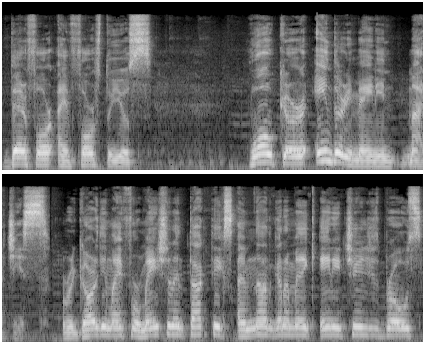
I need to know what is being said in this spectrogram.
therefore I'm forced to use Walker in the remaining matches. Regarding my formation and tactics, I'm not gonna make any changes bros.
